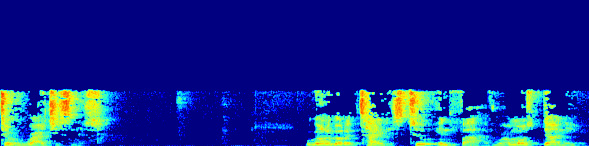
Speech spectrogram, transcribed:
to righteousness. We're going to go to Titus 2 and 5. We're almost done here.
